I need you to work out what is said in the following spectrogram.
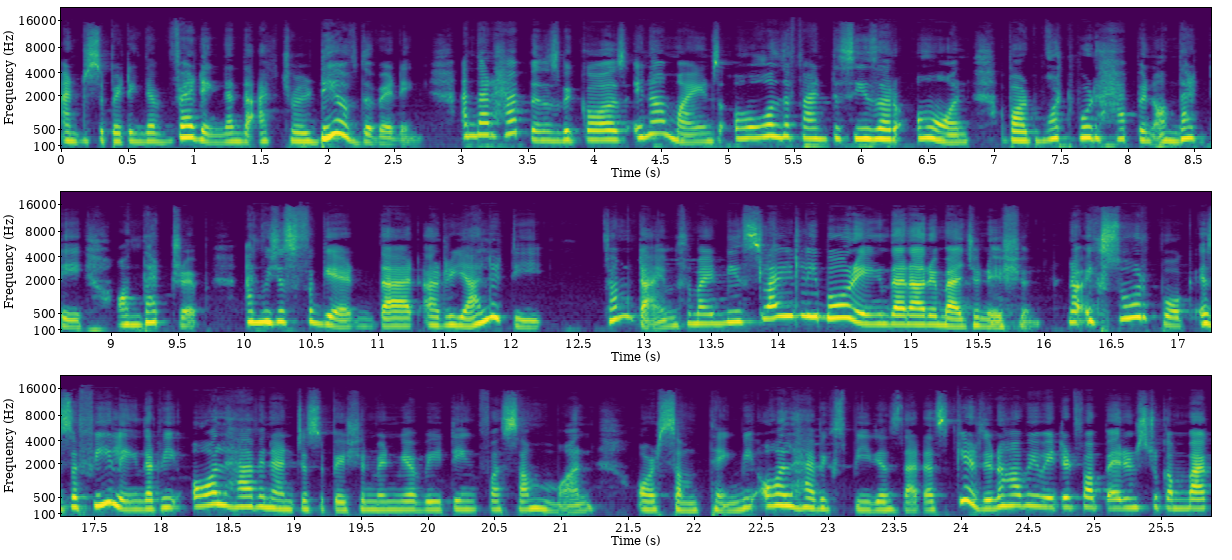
anticipating their wedding than the actual day of the wedding. And that happens because in our minds, all the fantasies are on about what would happen on that day, on that trip. And we just forget that our reality sometimes might be slightly boring than our imagination. Now, iktsuarpok is the feeling that we all have in anticipation when we are waiting for someone or something. We all have experienced that as kids. You know how we waited for parents to come back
